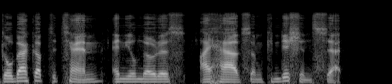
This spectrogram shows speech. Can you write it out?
go back up to 10 and you'll notice I have some conditions set.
